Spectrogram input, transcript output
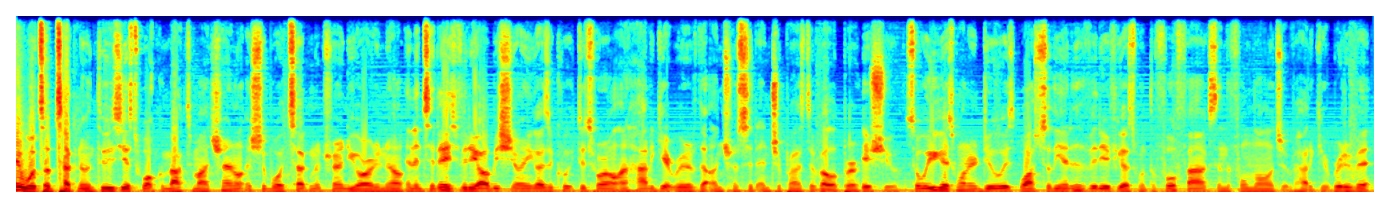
Hey what's up techno enthusiasts? Welcome back to my channel. It's your boy techno trend you already know. And in today's video I'll be showing you guys a quick tutorial on how to get rid of the untrusted enterprise developer issue. So what you guys want to do is watch to the end of the video if you guys want the full facts and the full knowledge of how to get rid of it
